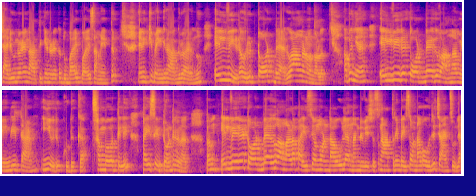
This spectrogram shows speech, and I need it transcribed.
ഷരൂനോടെയും കാർത്തിക്കേന്റെ ഒക്കെ ദുബായി പോയ സമയത്ത് എനിക്ക് ഭയങ്കര ആഗ്രഹമായിരുന്നു എൽ വിയുടെ ഒരു ടോട്ട് ബാഗ് വാങ്ങണമെന്നുള്ളത് അപ്പം ഞാൻ എൽ വിയുടെ ടോട്ട് ബാഗ് വാങ്ങാൻ വേണ്ടിയിട്ടാണ് ഈ ഒരു കുടുക്ക സംഭവത്തിൽ പൈസ ഇട്ടുകൊണ്ടിരുന്നത് അപ്പം എൽ വിയുടെ ടോട്ട് ബാഗ് വാങ്ങാനുള്ള പൈസ ഒന്നും ഉണ്ടാവില്ല എന്നെ വിശ്വാസം അത്രയും പൈസ ഉണ്ടാകാൻ ഒരു ചാൻസും ഇല്ല.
